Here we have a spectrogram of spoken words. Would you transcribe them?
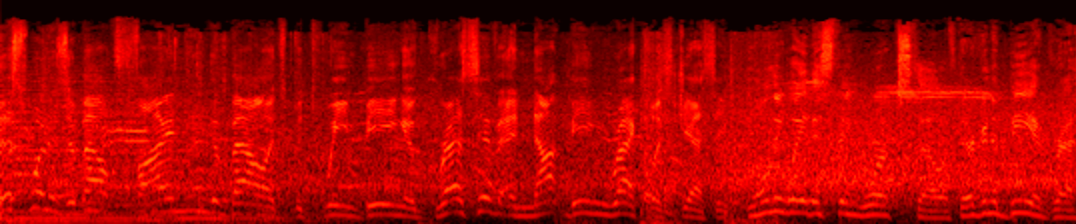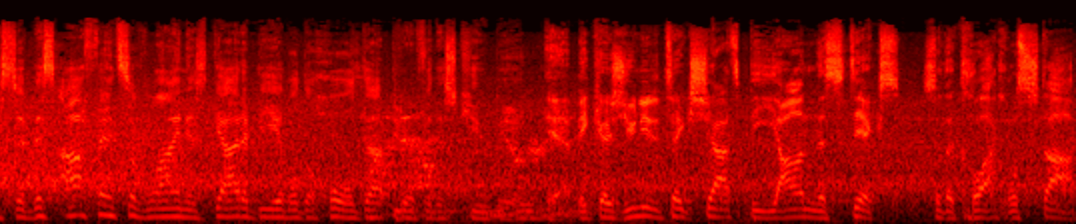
This one is about finding the balance between being aggressive and not being reckless, Jesse. The only way this thing works, though, if they're going to be aggressive, this offensive line has got to be able to hold up here for this QB. Yeah, because you need to take shots beyond the sticks so the clock will stop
